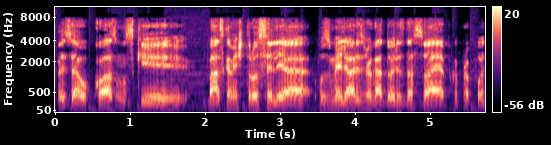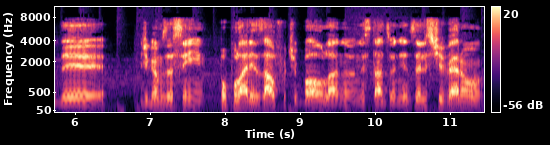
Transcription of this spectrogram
Pois é, o Cosmos que basicamente trouxe ali a, os melhores jogadores da sua época para poder digamos assim, popularizar o futebol lá no, nos Estados Unidos, eles tiveram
